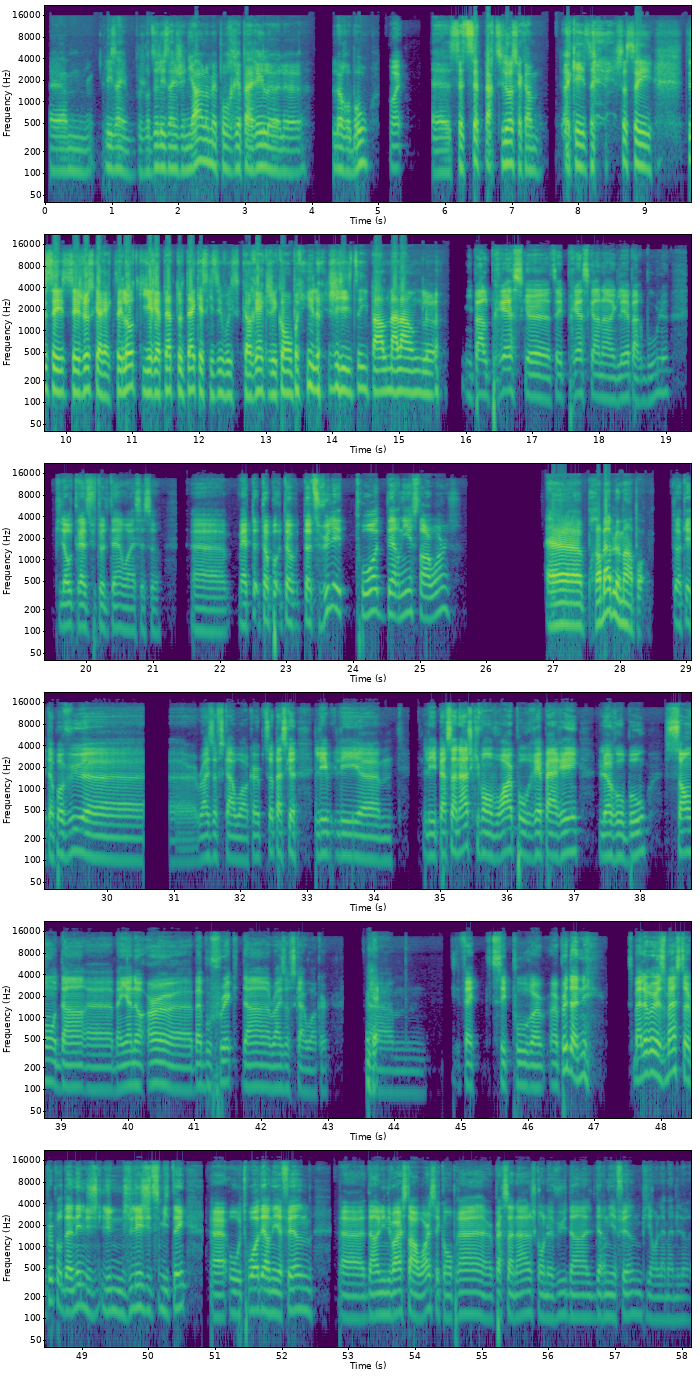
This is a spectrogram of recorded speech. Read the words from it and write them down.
euh, les je vais dire les ingénieurs, mais pour réparer le, le, le robot. Ouais. cette, cette partie-là, c'est comme, ok, ça c'est, c'est juste correct. L'autre qui répète tout le temps qu'est-ce qu'il dit, oui, c'est correct, j'ai compris. Là. il parle ma langue. Là. Il parle presque, presque en anglais par bout. Là. Puis l'autre traduit tout le temps, ouais, c'est ça. Euh, mais t'as-tu vu les trois derniers Star Wars? Euh, probablement pas. Ok, t'as pas vu euh, Rise of Skywalker, ça, parce que les, les, les, personnages qui vont voir pour réparer le robot sont dans. ben, il y en a un, Babu Frick, dans Rise of Skywalker. fait c'est pour un, peu donner. Malheureusement, c'est un peu pour donner une, légitimité euh, aux trois derniers films euh, dans l'univers Star Wars. C'est qu'on prend un personnage qu'on a vu dans le dernier film, puis on l'amène là.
